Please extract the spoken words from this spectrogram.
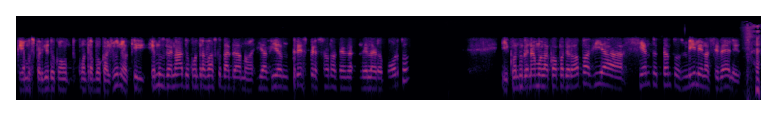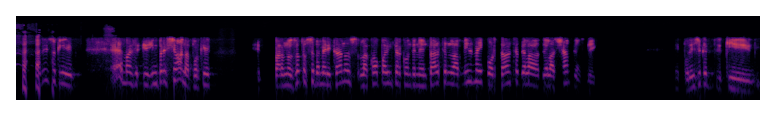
que hemos perdido contra Boca Juniors, que hemos ganado contra Vasco da Gama e haviam três pessoas no aeroporto. E quando ganhamos a Copa da Europa havia cento e tantos mil em Cibeles. Por isso que é, mas impressiona porque para nós outros sudamericanos a Copa Intercontinental tem a mesma importância da da Champions League. E por isso que, que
